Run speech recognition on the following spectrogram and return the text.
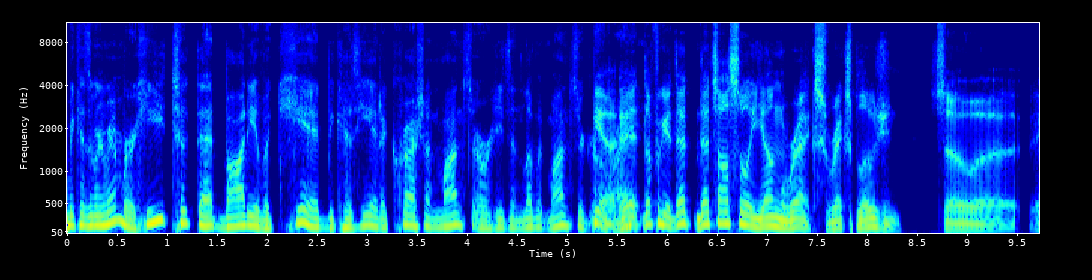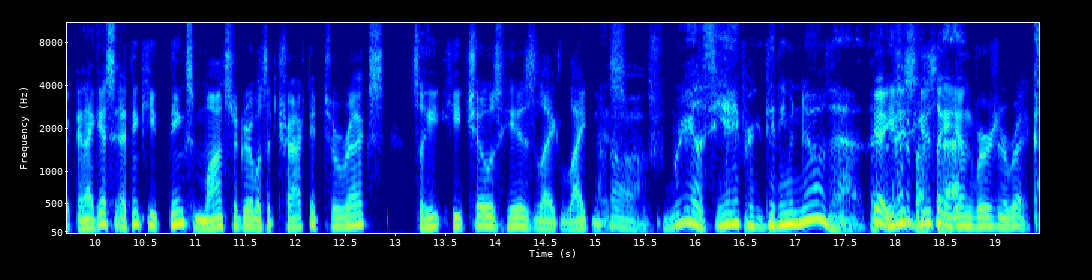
because remember he took that body of a kid because he had a crush on Monster or he's in love with Monster Girl. yeah right? eh, don't forget that that's also a young rex rex explosion so uh and i guess i think he thinks monster girl was attracted to rex so he he chose his like likeness Oh, really? See, I didn't even know that. I yeah he's just, he's just like a young version of rex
